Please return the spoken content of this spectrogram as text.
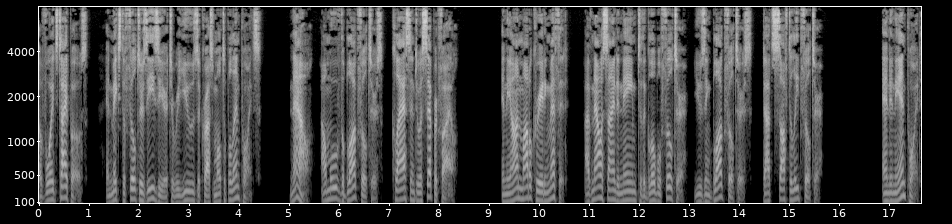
avoids typos, and makes the filters easier to reuse across multiple endpoints. Now, I'll move the blog filters class into a separate file. In the onModelCreating method, I've now assigned a name to the global filter using blogfilters.softDeleteFilter. And in the endpoint,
